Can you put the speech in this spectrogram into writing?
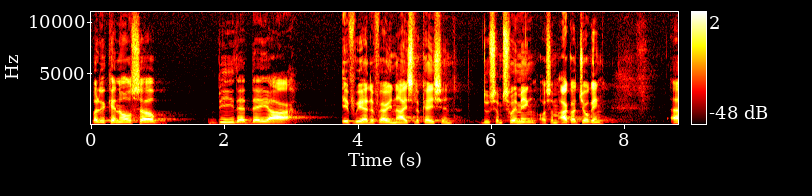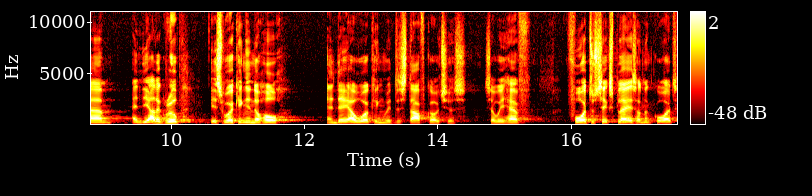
But it can also be that they are, if we had a very nice location, do some swimming or some aqua jogging. Um, and the other group is working in the hall, and they are working with the staff coaches. So we have four to six players on the court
